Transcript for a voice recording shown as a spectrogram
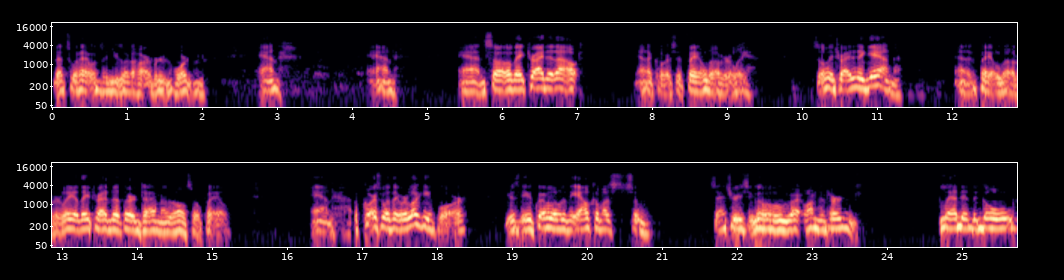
that's what happens when you go to Harvard and Wharton. And and and so they tried it out, and of course it failed utterly. So they tried it again, and it failed utterly. And they tried it a third time, and it also failed. And of course, what they were looking for is the equivalent of the alchemists of centuries ago who wanted to turn lead into gold.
